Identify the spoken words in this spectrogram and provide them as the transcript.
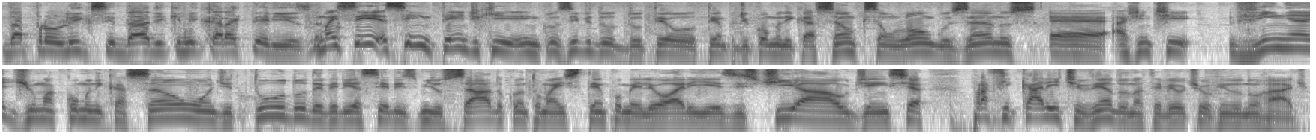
da prolixidade que me caracteriza. Mas você entende que, inclusive do, do teu tempo de comunicação, que são longos anos, é, a gente vinha de uma comunicação onde tudo deveria ser esmiuçado, quanto mais tempo melhor, e existia a audiência para ficar ali te vendo na TV ou te ouvindo no rádio.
